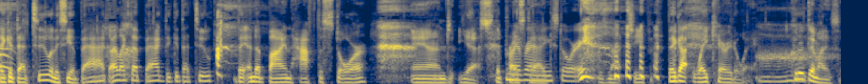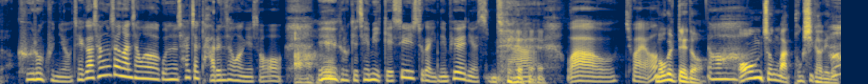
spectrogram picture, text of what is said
They get that too. And they see a bag. I like that bag. They get that too. They end up buying half the store. And yes, the price Never ending tag story. is not cheap. They got way carried away. 그럴 때 많이 있어요. 그렇군요. 제가 상상한 상황 하고는 살짝 다른 상황에서 예, 그렇게 재미있게 쓰일 수가 있는 표현이었습니다. 네. wow, 좋아요. 먹을 때도 엄청 막 폭식하게 될 때.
